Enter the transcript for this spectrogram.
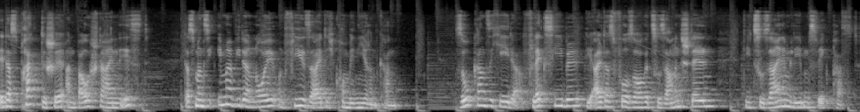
Denn das Praktische an Bausteinen ist, dass man sie immer wieder neu und vielseitig kombinieren kann. So kann sich jeder flexibel die Altersvorsorge zusammenstellen, die zu seinem Lebensweg passt.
